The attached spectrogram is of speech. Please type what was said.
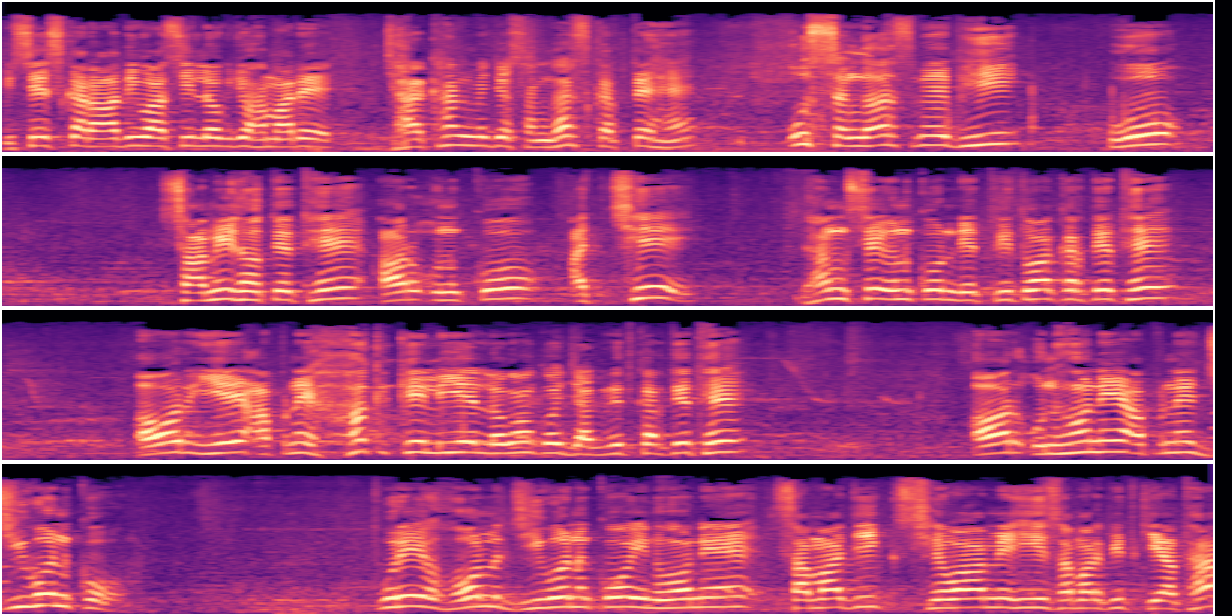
विशेषकर आदिवासी लोग जो हमारे झारखंड में जो संघर्ष करते हैं, उस संघर्ष में भी वो शामिल होते थे और उनको अच्छे ढंग से उनको नेतृत्व करते थे और ये अपने हक के लिए लोगों को जागृत करते थे और उन्होंने अपने जीवन को, पूरे होल जीवन को इन्होंने सामाजिक सेवा में ही समर्पित किया था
